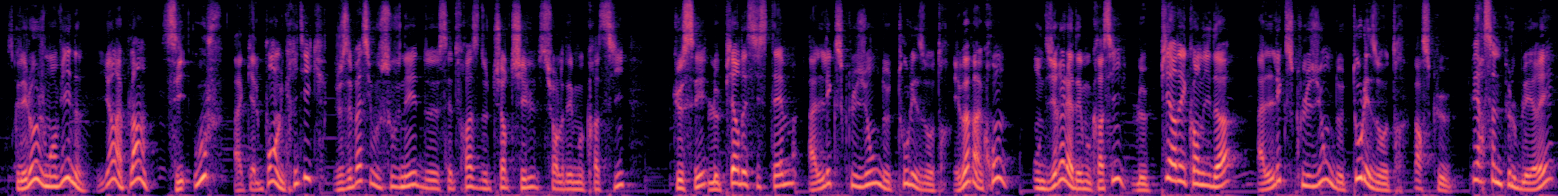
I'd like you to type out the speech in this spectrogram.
Parce que des logements vides, il y en a plein. C'est ouf à quel point on le critique. Je sais pas si vous vous souvenez de cette phrase de Churchill sur la démocratie, que c'est le pire des systèmes à l'exclusion de tous les autres. Et bah Macron, on dirait la démocratie, le pire des candidats à l'exclusion de tous les autres. Parce que personne peut le blairer,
